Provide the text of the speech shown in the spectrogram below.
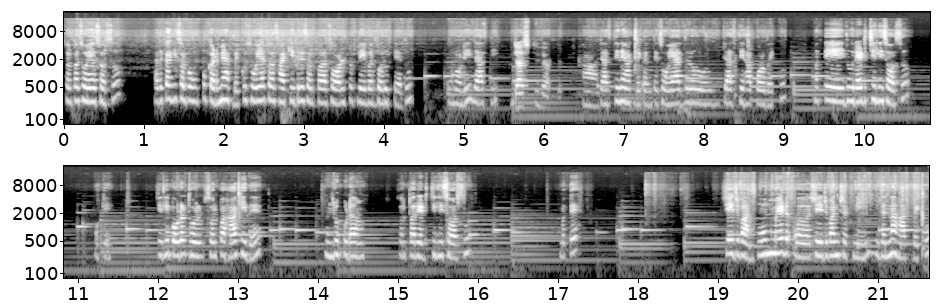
ಸ್ವಲ್ಪ ಸೋಯಾ ಸಾಸು. ಅದಕ್ಕಾಗಿ ಸ್ವಲ್ಪ ಉಪ್ಪು ಕಡಿಮೆ ಹಾಕಬೇಕು. ಸೋಯಾ ಸಾಸ್ ಹಾಕಿದರೆ ಸ್ವಲ್ಪ ಸಾಲ್ಟ್ ಫ್ಲೇವರ್ ಬರುತ್ತೆ ಅದು. ನೋಡಿ ಜಾಸ್ತಿ. ಜಾಸ್ತಿ ಹಾಂ ಜಾಸ್ತಿನೇ ಹಾಕಬೇಕಂತೆ. ಸೋಯಾದು ಜಾಸ್ತಿ ಹಾಕ್ಕೊಳ್ಬೇಕು ಮತ್ತು ಇದು red chilli sauce. Okay chilli powder ಸ್ವಲ್ಪ ಸ್ವಲ್ಪ ಹಾಕಿದೆ. ಅಂದರೂ ಕೂಡ ಸ್ವಲ್ಪ ರೆಡ್ ಚಿಲ್ಲಿ ಸಾಸು. ಮತ್ತು Schezwan home made Schezwan. Chutney ಹಾಕಬೇಕು.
